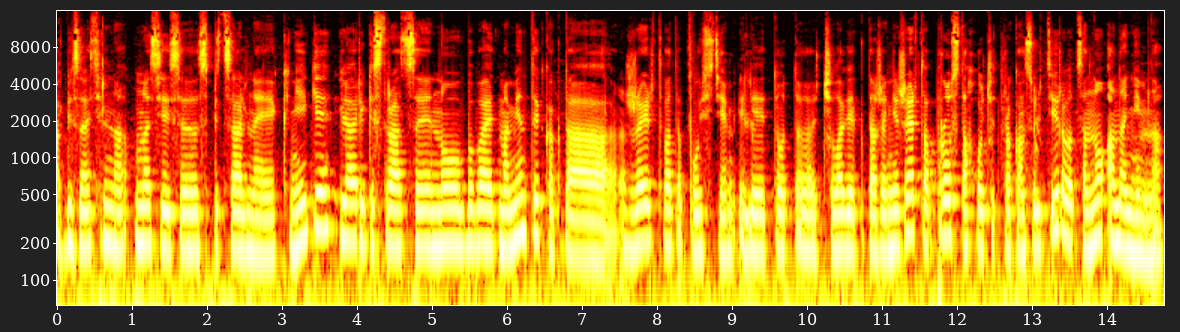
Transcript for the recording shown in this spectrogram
Обязательно. У нас есть э, специальные книги для регистрации, но бывают моменты, когда жертва, допустим, или тот э, человек, даже не жертва, просто хочет проконсультироваться, но анонимно.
